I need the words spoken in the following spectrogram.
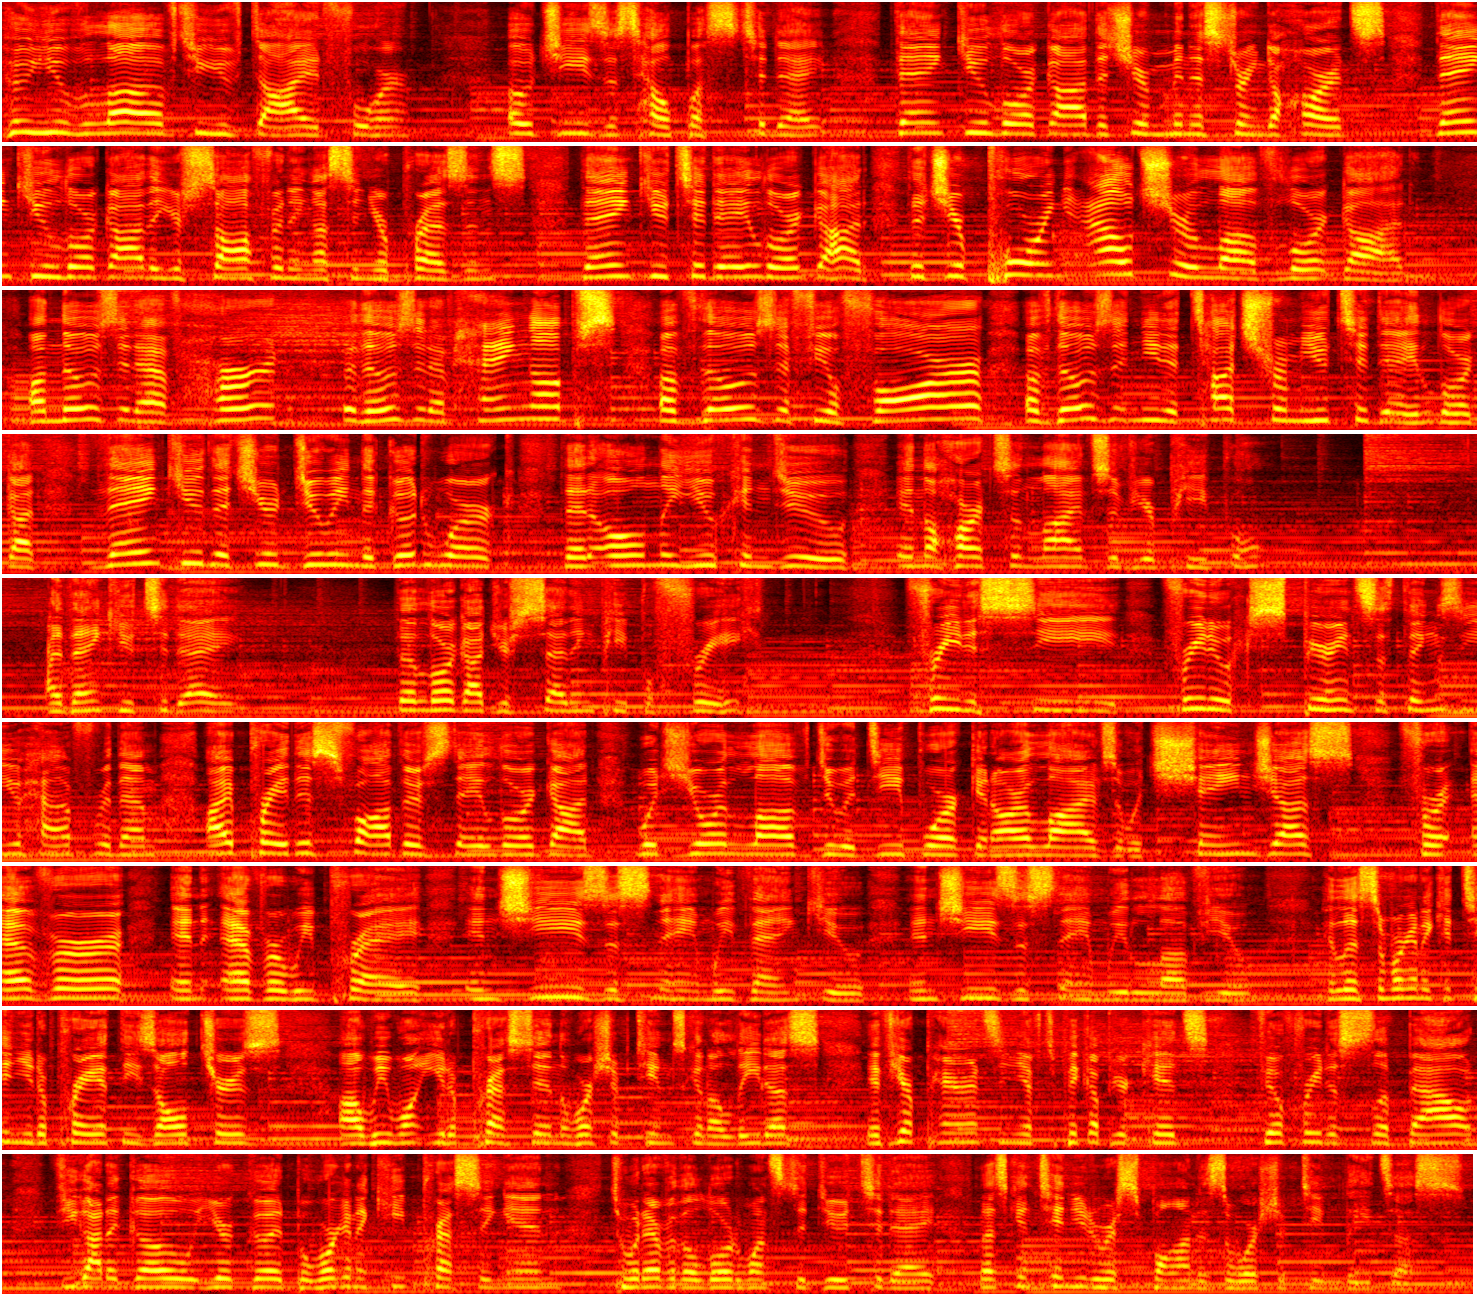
who you've loved, who you've died for. Oh, Jesus, help us today. Thank you, Lord God, that you're ministering to hearts. Thank you, Lord God, that you're softening us in your presence. Thank you today, Lord God, that you're pouring out your love, Lord God, on those that have hurt, for those that have hangups, of those that feel far, of those that need a touch from you today, Lord God. Thank you that you're doing the good work that only you can do in the hearts and lives of your people. I thank you today that, Lord God, you're setting people free free to see, free to experience the things that you have for them. I pray this Father's Day, Lord God, would your love do a deep work in our lives that would change us forever and ever, we pray. In Jesus' name, we thank you. In Jesus' name, we love you. Hey, listen, we're going to continue to pray at these altars. Uh, we want you to press in. The worship team's going to lead us. If you're parents and you have to pick up your kids, feel free to slip out. If you got to go, you're good. But we're going to keep pressing in to whatever the Lord wants to do today. Let's continue to respond as the worship team leads us.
